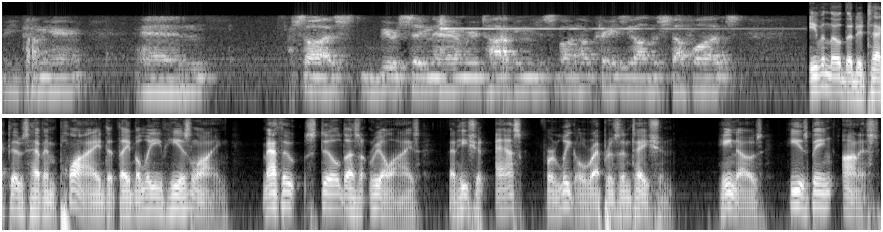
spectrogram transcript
we come here. And so I was, we were sitting there and we were talking just about how crazy all this stuff was. Even though the detectives have implied that they believe he is lying, Mathu still doesn't realize that he should ask for legal representation. He knows he is being honest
